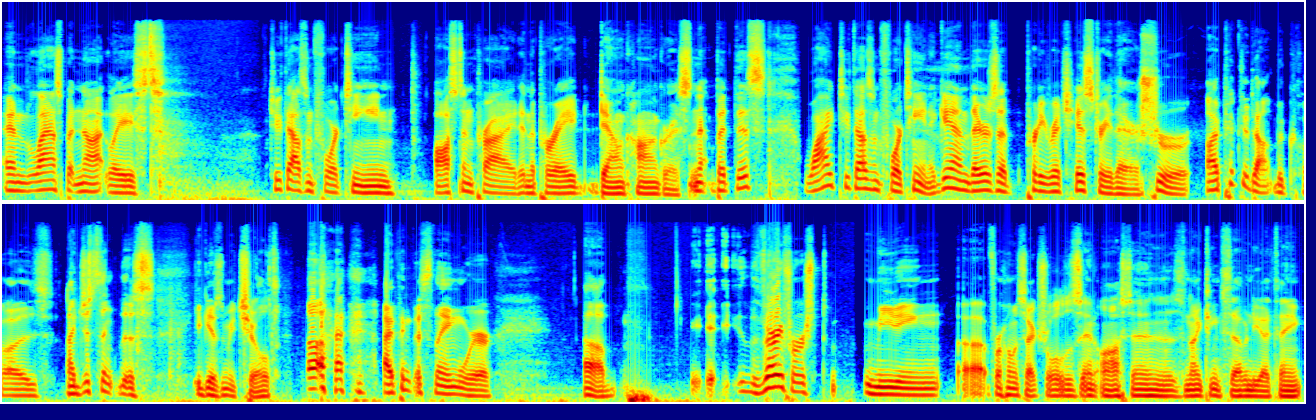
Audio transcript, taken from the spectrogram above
And last but not least, 2014, Austin Pride in the parade down Congress. N- But this, why 2014? Again, there's a pretty rich history there. Sure. I picked it out because I just think this, it gives me chills. Uh, I think this thing where uh, i- i- the very first meeting uh, for homosexuals in Austin is 1970, I think,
